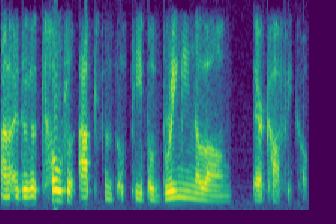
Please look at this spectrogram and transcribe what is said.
and I, there's a total absence of people bringing along their coffee cup.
